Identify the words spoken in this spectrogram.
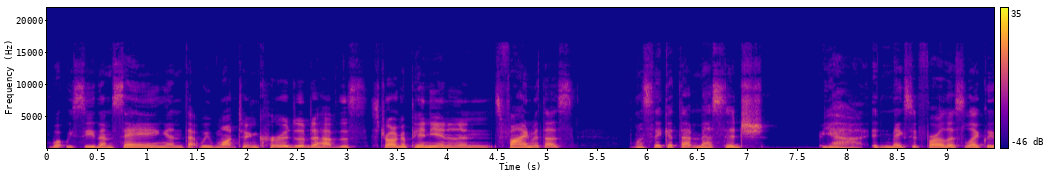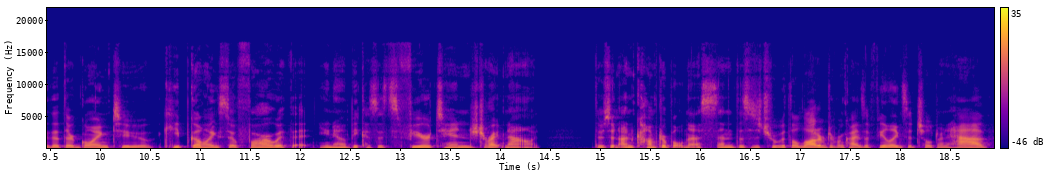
what we see them saying and that we want to encourage them to have this strong opinion and it's fine with us. Once they get that message, yeah, it makes it far less likely that they're going to keep going so far with it, you know, because it's fear tinged right now. There's an uncomfortableness. And this is true with a lot of different kinds of feelings that children have.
